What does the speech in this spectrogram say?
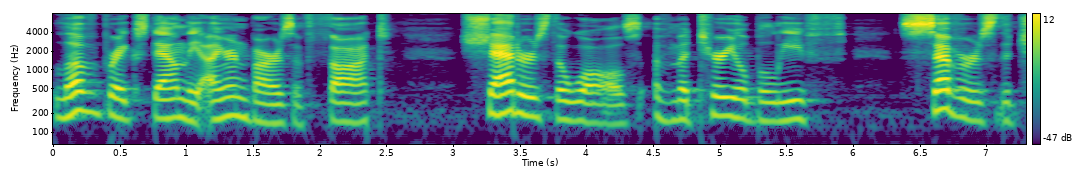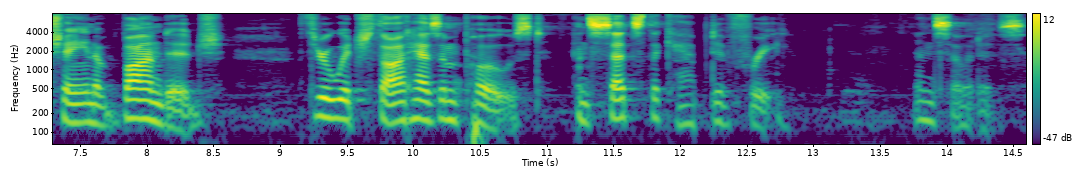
Love breaks down the iron bars of thought, shatters the walls of material belief, severs the chain of bondage through which thought has imposed, and sets the captive free. And so it is.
